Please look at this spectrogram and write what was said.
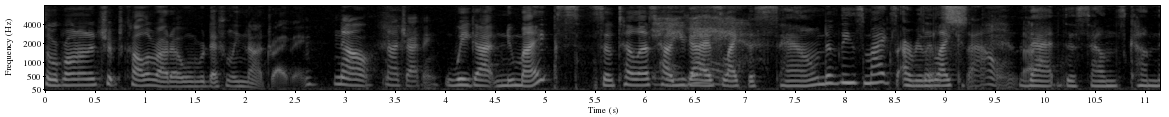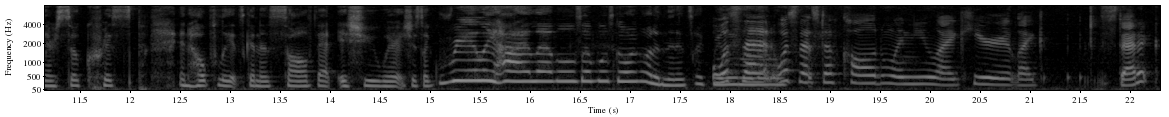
So we're going on a trip to Colorado, and we're definitely not driving. No, not driving. We got new mics. So tell us how you guys Yeah. like the sound of these mics. I really The like sound. that the sounds come. They're so crisp, and hopefully it's gonna solve that issue where it's just like really high levels of what's going on, and then it's like really What's that? levels. What's that stuff called when you like hear like static?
